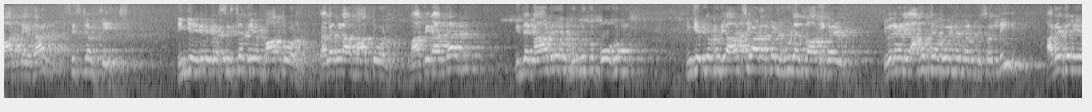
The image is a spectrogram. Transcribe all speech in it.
வார்த்தை தான் சிஸ்டம் சேஞ்ச் இங்கே இருக்கிற சிஸ்டத்தையே மாற்றணும் தலைகளாக மாற்றணும் மாற்றினால்தான் இந்த நாடு முன்னுக்கு போகும். இங்கே இருக்கக்கூடிய ஆட்சியாளர்கள் ஊழல்வாதிகள் இவர்களை அகற்ற வேண்டும் என்று சொல்லி அறகலிய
